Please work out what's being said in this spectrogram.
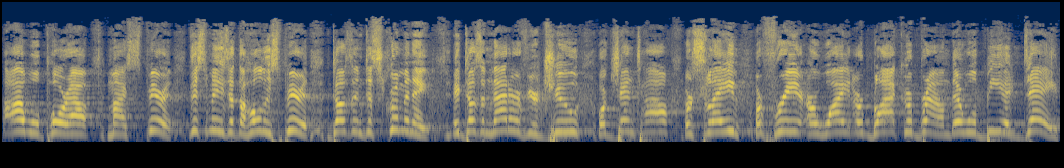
I will pour out my spirit. This means that the Holy Spirit doesn't discriminate. It doesn't matter if you're Jew or Gentile or slave or free or white or black or brown. There will be a day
